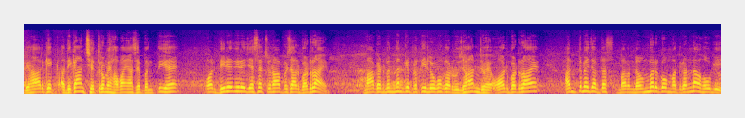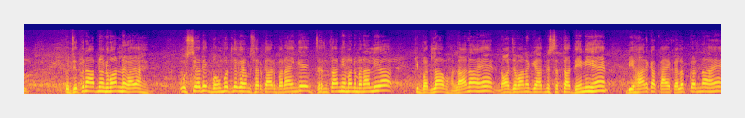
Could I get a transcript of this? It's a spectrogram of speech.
बिहार के अधिकांश क्षेत्रों में हवा यहाँ से बनती है। और धीरे धीरे जैसा चुनाव प्रचार बढ़ रहा है, महागठबंधन के प्रति लोगों का रुझान जो है और बढ़ रहा है। अंत में जब 10 नवंबर को मतगणना होगी तो जितना आपने अनुमान लगाया है, उससे अधिक बहुमत लेकर हम सरकार बनाएँगे। जनता ने मन बना लिया कि बदलाव लाना है नौजवानों के हाथ में सत्ता देनी है बिहार का कायाकल्प करना है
